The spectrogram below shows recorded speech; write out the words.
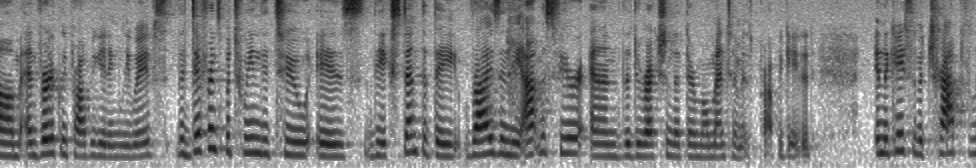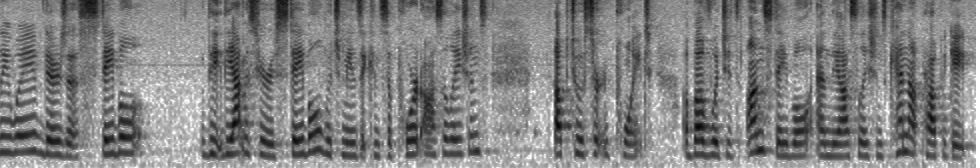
um, and vertically propagating Lee waves. The difference between the two is the extent that they rise in the atmosphere and the direction that their momentum is propagated. In the case of a trapped Lee wave, there's a stable, the, the atmosphere is stable, which means it can support oscillations up to a certain point, above which it's unstable and the oscillations cannot propagate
